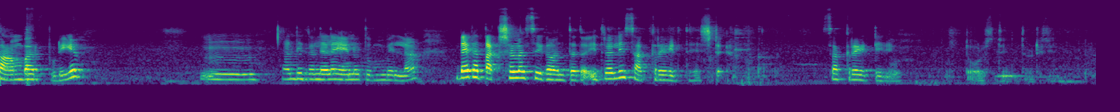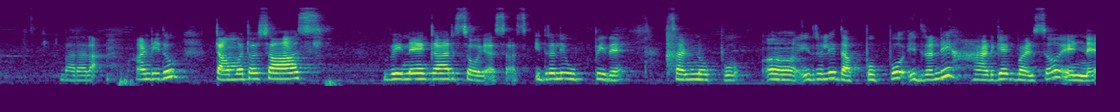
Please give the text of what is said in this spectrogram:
ಸಾಂಬಾರು ಪುಡಿ. ಆ್ಯಂಡ್ ಇದರಲ್ಲೆಲ್ಲ ಏನೂ ತುಂಬಿಲ್ಲ. ಬೇಗ ತಕ್ಷಣ ಸಿಗೋ ಅಂಥದ್ದು. ಇದರಲ್ಲಿ ಸಕ್ಕರೆ ಇಡ್ತೆ ಅಷ್ಟೇ. ಸಕ್ಕರೆ ಇಟ್ಟಿದ್ದೀನಿ ತೋರಿಸ್ತೀನಿ ತೋರಿಸಿ ಬರಲ್ಲ. ಆ್ಯಂಡ್ ಇದು tomato sauce, vinegar, soya sauce. ಇದರಲ್ಲಿ ಉಪ್ಪಿದೆ, ಸಣ್ಣ ಉಪ್ಪು ಇದರಲ್ಲಿ ದಪ್ಪುಪ್ಪು, ಇದರಲ್ಲಿ ಅಡುಗೆಗೆ ಬಳಸೋ ಎಣ್ಣೆ.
